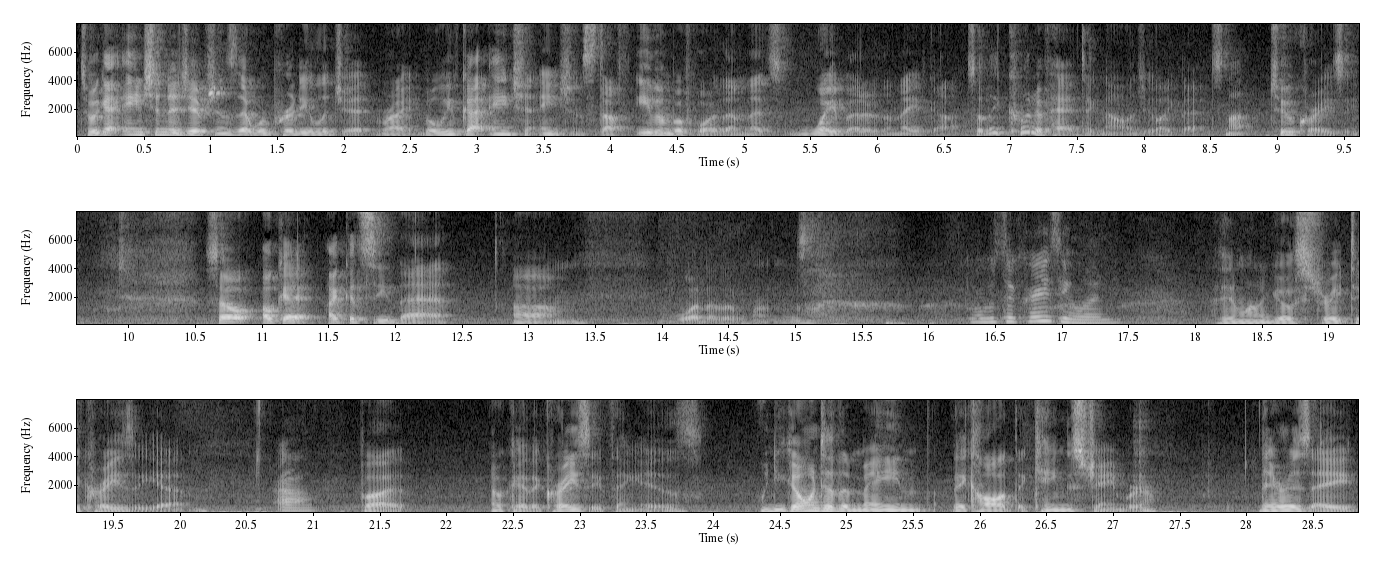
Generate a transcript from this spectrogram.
so we got ancient Egyptians that were pretty legit, right? But we've got ancient ancient stuff even before them that's way better than they've got. So they could have had technology like that. It's not too crazy. So, okay, I could see that. Um what other ones? What was the crazy one? I didn't want to go straight to crazy yet. Oh. But okay, the crazy thing is when you go into the main, they call it the king's chamber. There is a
